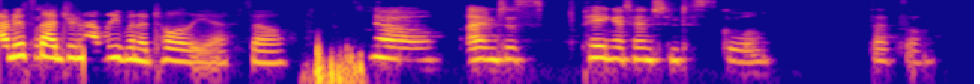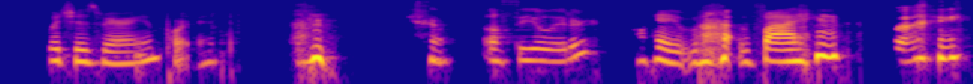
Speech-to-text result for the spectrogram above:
I'm just so, glad you're not leaving Aetolia. So. No, I'm just paying attention to school. That's all. Which is very important. I'll see you later. Okay, bye. Bye.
